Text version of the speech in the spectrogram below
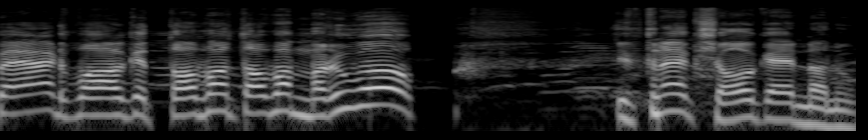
पैड पा के तोबा तोबा मरुओ इतना एक शौक है इन्हों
